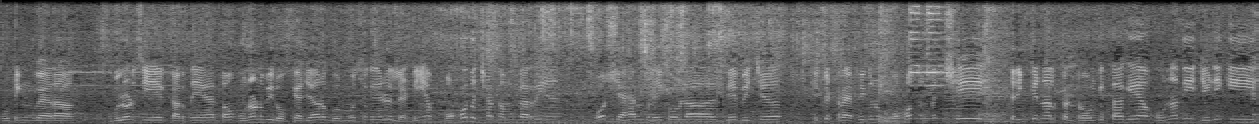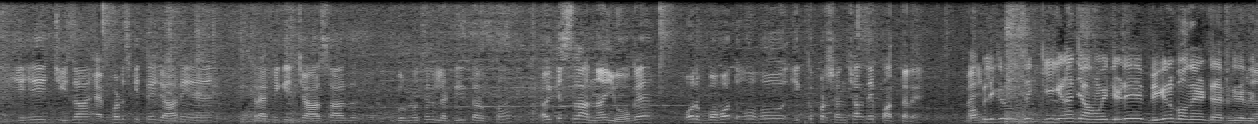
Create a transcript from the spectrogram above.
हुटिंग वगैरह बुलेट्स ये करते हैं ਤਾਂ ਉਹਨਾਂ ਨੂੰ ਵੀ ਰੋਕਿਆ ਜਾਏ ਔਰ ਗੁਰਮੁਖ ਸਿੰਘ ਦੇ ਜਿਹੜੇ ਲੱਡੀ ਆ ਬਹੁਤ ਅੱਛਾ ਕੰਮ ਕਰ ਰਹੇ ਆ ਔਰ ਸ਼ਹਿਰ ਮਲੇਕੋਲਾ ਦੇ ਵਿੱਚ ਇੱਕ ਟ੍ਰੈਫਿਕ ਨੂੰ ਬਹੁਤ ਅੱਛੇ ਤਰੀਕੇ ਨਾਲ ਕੰਟਰੋਲ ਕੀਤਾ ਗਿਆ ਉਹਨਾਂ ਦੀ ਜਿਹੜੀ ਕਿ ਇਹ ਚੀਜ਼ਾਂ ਐਫਰਟਸ ਕੀਤੇ ਜਾ ਰਹੇ ਹੈ ਟ੍ਰੈਫਿਕ ਇੰਚਾਰਜ ਸਾਹਿਬ ਗੁਰਮੁਖ ਸਿੰਘ ਲੱਡੀ ਦੀ ਤਰਫ ਤੋਂ ਉਹ ਇੱਕ ਸਲਾਨਾ ਯੋਗ ਹੈ ਔਰ ਬਹੁਤ ਉਹ ਇੱਕ ਪ੍ਰਸ਼ੰਸਾ ਦੇ ਪਾਤਰ ਹੈ ਮੈਂ- ਪਬਲਿਕ ਨੂੰ ਤੁਸੀਂ ਕੀ ਕਹਿਣਾ ਚਾਹੋਗੇ? ਜਿਹੜੇ ਵਿਘਨ ਪਾਉਂਦੇ ਨੇ ਟ੍ਰੈਫਿਕ ਦੇ ਵਿੱਚ?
